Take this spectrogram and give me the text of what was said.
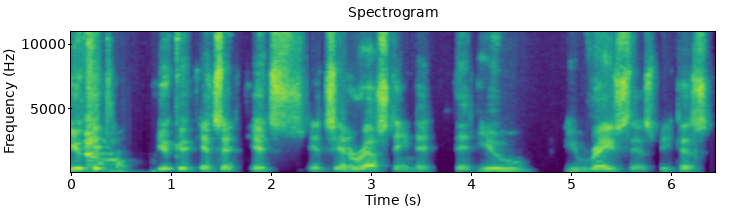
You could, you could, it's, a it's, it's interesting that, that you, you raise this because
